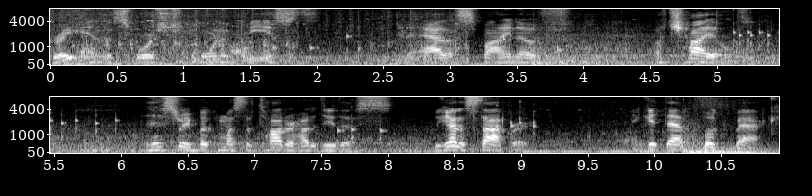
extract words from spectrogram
grate in the scorched horn of beast, add a spine of a child. The history book must have taught her how to do this. We gotta stop her. And get that book back.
